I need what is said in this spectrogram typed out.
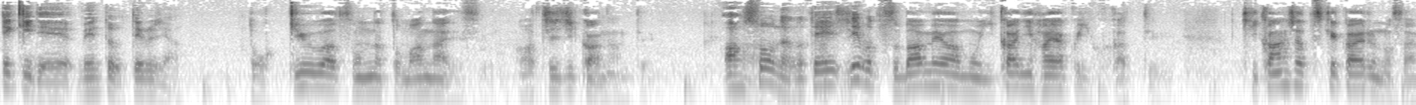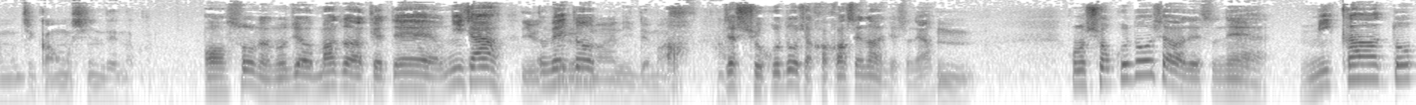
駅で弁当売ってるじゃん。ら特急はそんな止まんないですよ。8時間なんてあそうなの？ででもツバメはもういかに早く行くかっていう。機関車付け替えるのさえも時間を惜しんでんだから。あそうなの？じゃあ窓開けて「お兄ちゃん言って弁当。る前に出まあすじゃあ食堂車欠かせないんですね、うん。この食堂車はですねミカドっ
